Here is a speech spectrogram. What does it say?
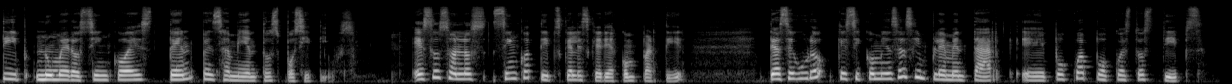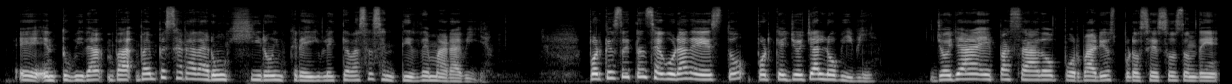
tip número 5 es ten pensamientos positivos. Esos son los cinco tips que les quería compartir. Te aseguro que si comienzas a implementar eh, poco a poco estos tips, eh, en tu vida va, va a empezar a dar un giro increíble y te vas a sentir de maravilla. ¿Por qué estoy tan segura de esto? Porque yo ya lo viví. Yo ya he pasado por varios procesos donde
